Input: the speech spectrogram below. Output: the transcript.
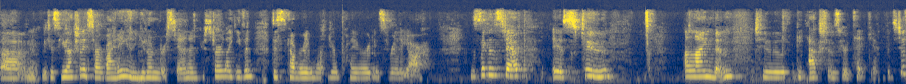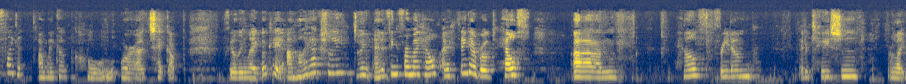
um, because you actually start writing and you don't understand and you start like even discovering what your priorities really are the second step is to align them to the actions you're taking. It's just like a, a wake up call or a checkup feeling like, okay, am I actually doing anything for my health? I think I wrote health, um, health, freedom, education, or like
